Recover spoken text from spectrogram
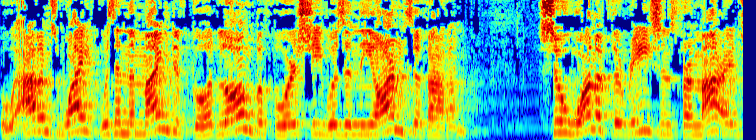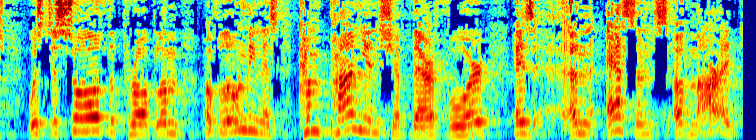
Adam's wife was in the mind of God long before she was in the arms of Adam. So one of the reasons for marriage was to solve the problem of loneliness. Companionship, therefore, is an essence of marriage.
